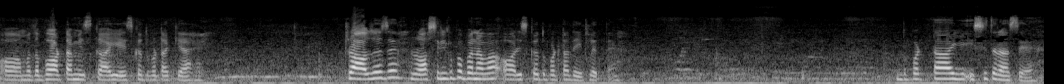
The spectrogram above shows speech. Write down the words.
और मतलब बॉटम इसका ये इसका दुपट्टा क्या है। ट्राउजर्स है रॉ सिल्क पर बना हुआ और इसका दुपट्टा देख लेते हैं। दुपट्टा ये इसी तरह से है।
